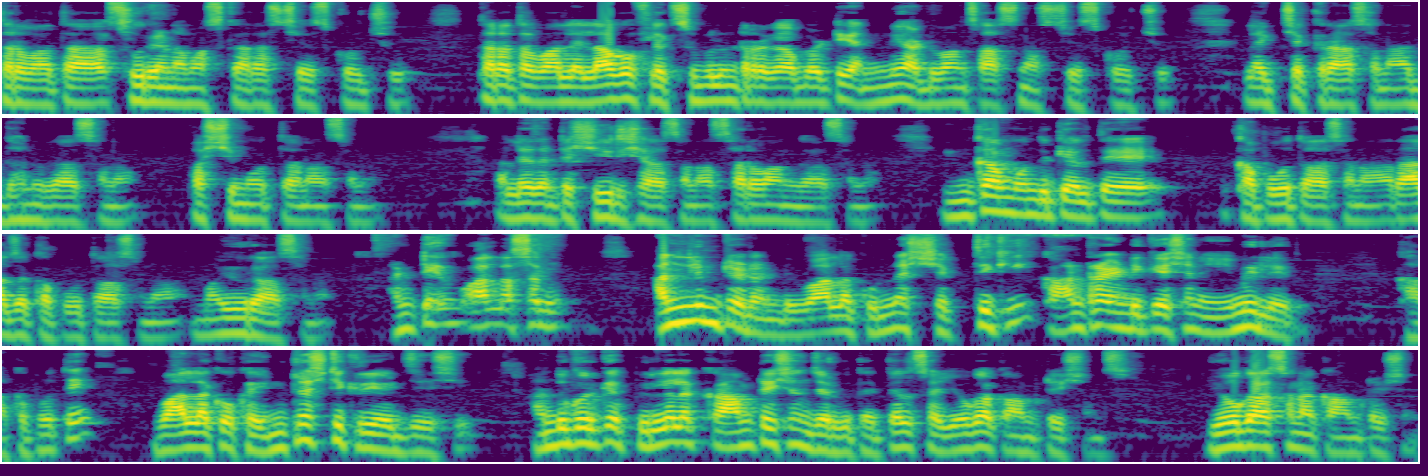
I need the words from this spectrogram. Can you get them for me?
తర్వాత సూర్య నమస్కారాలు చేసుకోవచ్చు. తర్వాత వాళ్ళు ఎలాగో ఫ్లెక్సిబుల్ ఉంటారు కాబట్టి అన్ని అడ్వాన్స్ ఆసనాస్ చేసుకోవచ్చు. లైక్ చక్రాసన ధనురాసన పశ్చిమోత్తానాసన లేదంటే శీర్షాసన సర్వాంగాసన ఇంకా ముందుకెళ్తే కపోతాసన రాజకపోతాసన మయూరాసన. అంటే వాళ్ళు అసలు అన్లిమిటెడ్ అండి. వాళ్ళకున్న శక్తికి కాంట్రా ఇండికేషన్ ఏమీ లేదు. కాకపోతే వాళ్ళకు ఒక ఇంట్రెస్ట్ క్రియేట్ చేసి అందుకొరకే పిల్లల కాంపిటీషన్ జరుగుతాయి. తెలుసా? యోగా కాంపిటీషన్స్ యోగాసన కాంపిటీషన్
